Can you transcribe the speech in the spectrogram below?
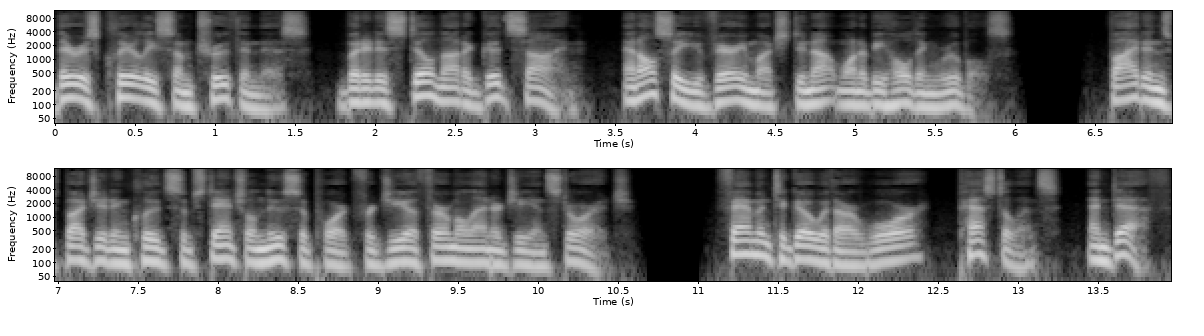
There is clearly some truth in this, but it is still not a good sign, and also you very much do not want to be holding rubles. Biden's budget includes substantial new support for geothermal energy and storage. Famine to go with our war, pestilence, and death.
